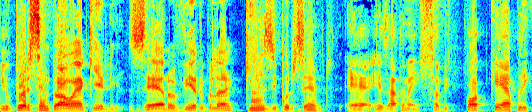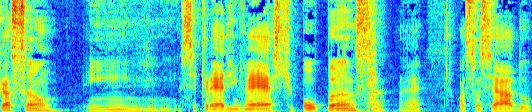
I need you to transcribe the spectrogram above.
e o percentual é aquele, 0,15%. É, exatamente. Sobre qualquer aplicação em Sicredi Invest, poupança, né? O associado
